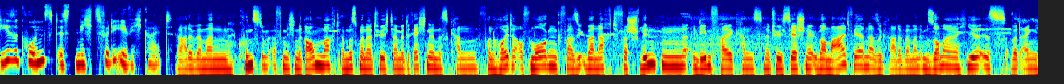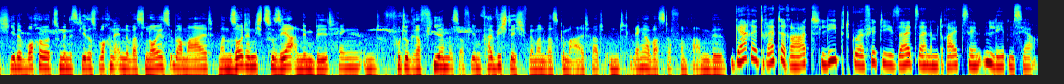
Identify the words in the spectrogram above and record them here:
diese Kunst ist nichts für die Ewigkeit. Gerade wenn man Kunst im öffentlichen Raum macht, dann muss man natürlich damit rechnen, es kann von heute auf morgen quasi über Nacht verschwinden. In dem Fall kann es natürlich sehr schnell übermalt werden. Also gerade wenn man im Sommer hier ist, wird eigentlich jede Woche, zumindest jedes Wochenende was Neues übermalt. Man sollte nicht zu sehr an dem Bild hängen und fotografieren ist auf jeden Fall wichtig, wenn man was gemalt hat und länger was davon haben will. Gerrit Retterath liebt Graffiti seit seinem 13. Lebensjahr.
